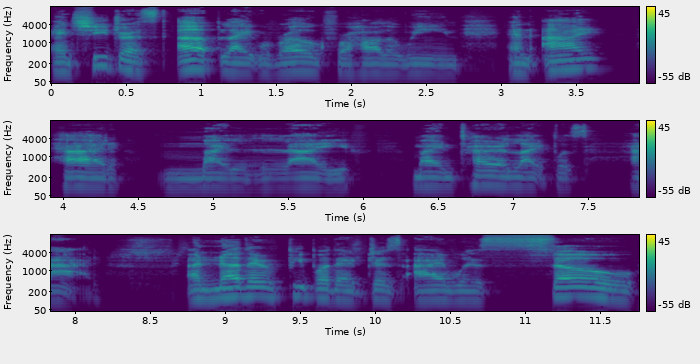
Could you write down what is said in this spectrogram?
and she dressed up like Rogue for Halloween. And I had my life. My entire life was had. Another people that just I was so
